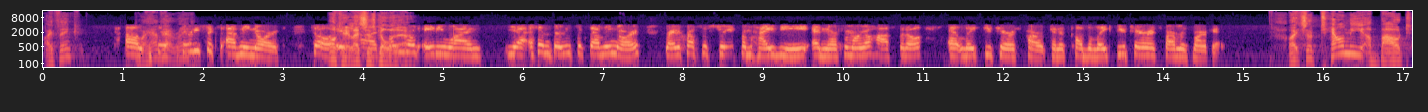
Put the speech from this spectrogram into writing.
I think. Oh, Do I have that right? 36th Avenue North. So okay, let's just go with that. Road 81. Yeah, and 36th Avenue North, right across the street from Hy-Vee and North Memorial Hospital at Lakeview Terrace Park, and it's called the Lakeview Terrace Farmers Market. All right, so tell me about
